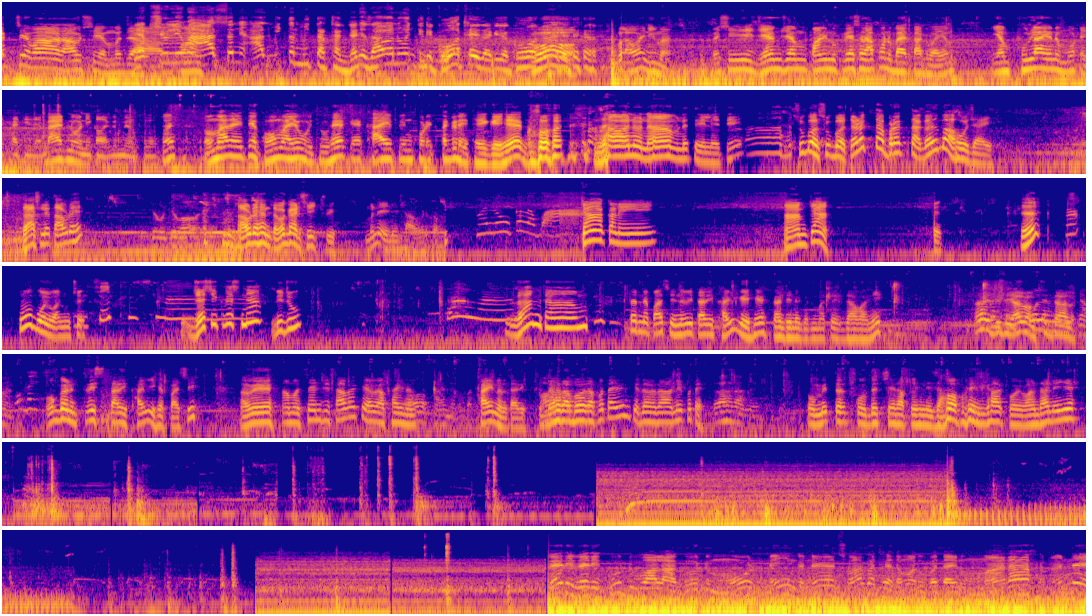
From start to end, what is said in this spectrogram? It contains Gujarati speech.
લાગશે વાર આવશે મજા એક્ચ્યુઅલી માં આજ છે ને આજ મિત્ર મિત્ર થાન જ્યારે જવાનું હોય ને ત્યારે ઘો થઈ જાય કે ઘો. હોય ને એમાં. પછી જેમ જેમ પાણીનું પ્રેશર આપો ને બહાર કાઢવા એમ એમ ફૂલાય અને મોટી થતી જાય. બહાર નો નીકળે ગમે એમ ફૂલો. તો અમારે તે ઘોમાં એવું થયું હે કે ખાઈ પીને થોડીક તગડી થઈ ગઈ હે. ઘો જવાનું નામ નથી લેતી. સુબહ સુબહ તડકતા ભડકતા ગરબા હો જાય. રાસ લેતા આવડે હે? આવડે. છે ને તો વગાડ શીખવી. મને નથી આવડતો. ક્યાં કણે? આમ ક્યાં? હે? શું બોલવાનું છે? જય શ્રી કૃષ્ણ. બીજું? રામ રામ. તને પાછી નવી તારીખ આવી ગઈ છે ગાંધીનગર માટે જવાની. અરે દીદી, હાલો, સીધા હાલો. ઓગણત્રીસ તારીખ આવી છે પાછી. હવે આમાં ચેન્જીસ આવે કે હવે આ ફાઇનલ ફાઇનલ તારીખ. દહરા બહરા પતાવી ને કે દહરા નહીં પતે? તો મિત્ર કો દશેરા પહેલે જવા પડે કોઈ વાંધા નહીં વેરી ગુડ વાલા ગુડ મોર્નિંગ ને સ્વાગત છે તમારું બધાયનું મારા અને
